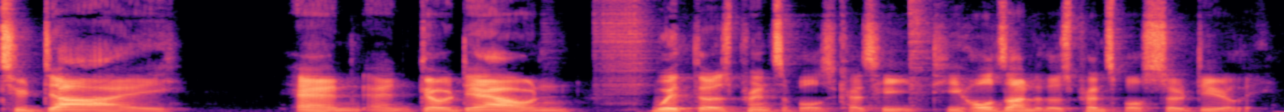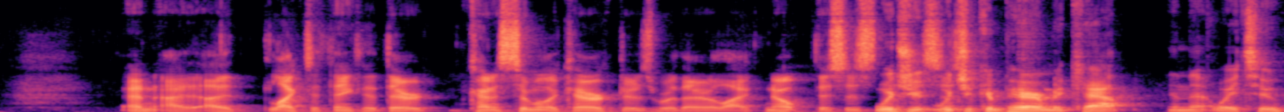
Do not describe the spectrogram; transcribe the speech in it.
to die and and go down with those principles because he he holds on to those principles so dearly. And I, I like to think that they're kind of similar characters where they're like, nope, this is. Would you would is- you compare him to Cap in that way too?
